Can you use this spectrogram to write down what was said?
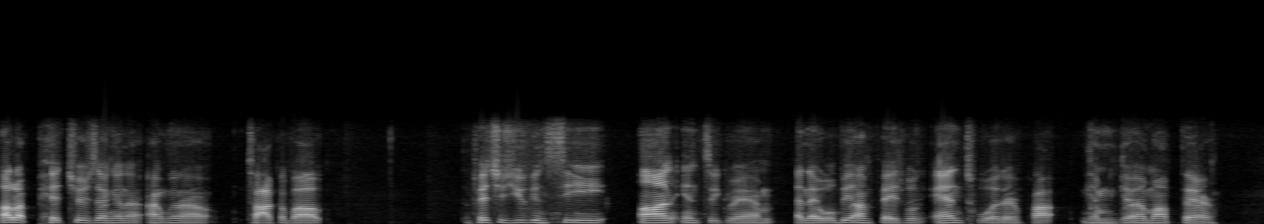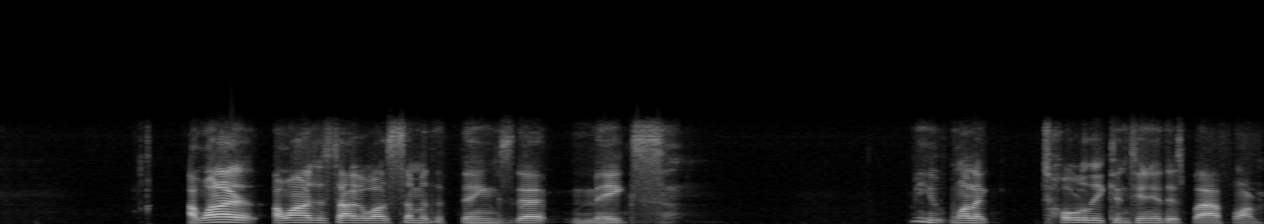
a lot of pictures. I'm gonna I'm gonna talk about the pictures you can see on Instagram, and they will be on Facebook and Twitter. I'm get them up there. I wanna I wanna just talk about some of the things that makes me want to totally continue this platform.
